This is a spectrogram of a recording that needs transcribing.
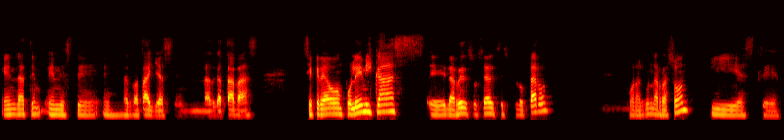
en, la, en, este, en las batallas, en las gatadas. Se crearon polémicas, eh, las redes sociales explotaron por alguna razón y este,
